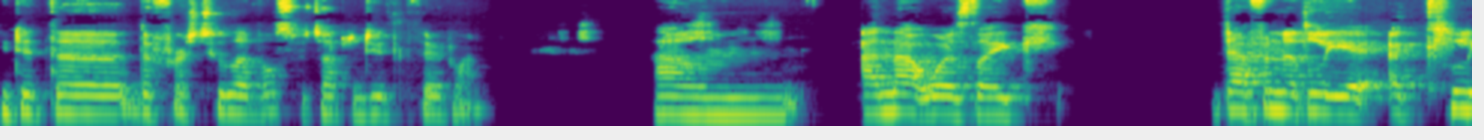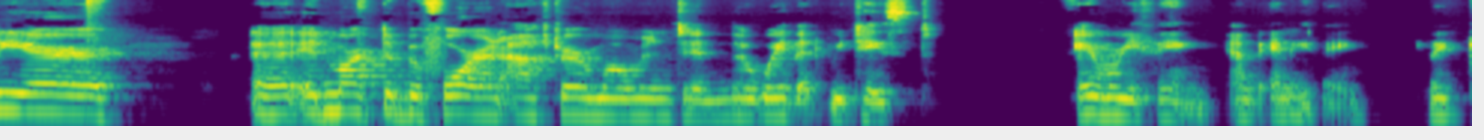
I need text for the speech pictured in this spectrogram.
We did the the first two levels. We still have to do the third one. Um, and that was like definitely a clear uh, it marked a before and after moment in the way that we taste everything and anything. Like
